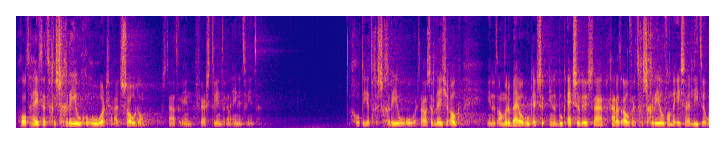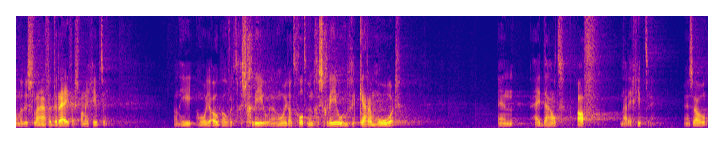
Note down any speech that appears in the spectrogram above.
God heeft het geschreeuw gehoord uit Sodom, staat er in vers 20 en 21. God die het geschreeuw hoort. Trouwens, dat lees je ook in het andere Bijbelboek, in het boek Exodus. Daar gaat het over het geschreeuw van de Israëlieten onder de slavendrijvers van Egypte. Dan hoor je ook over het geschreeuw. En dan hoor je dat God hun geschreeuw, hun gekerm hoort. En hij daalt af naar Egypte. En zo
